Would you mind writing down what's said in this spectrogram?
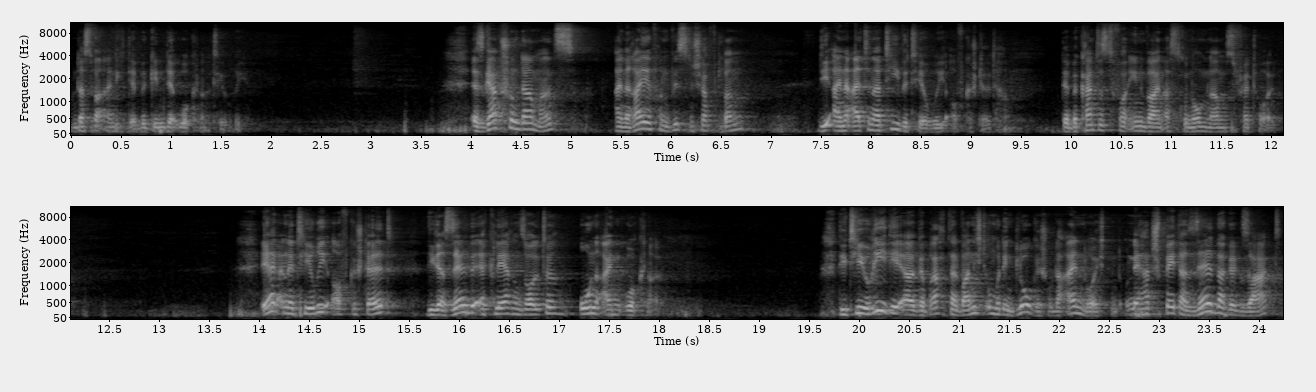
Und das war eigentlich der Beginn der Urknalltheorie. Es gab schon damals eine Reihe von Wissenschaftlern, die eine alternative Theorie aufgestellt haben. Der bekannteste von ihnen war ein Astronom namens Fred Hoyle. Er hat eine Theorie aufgestellt, die dasselbe erklären sollte ohne einen Urknall. Die Theorie, die er gebracht hat, war nicht unbedingt logisch oder einleuchtend. Und er hat später selber gesagt,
